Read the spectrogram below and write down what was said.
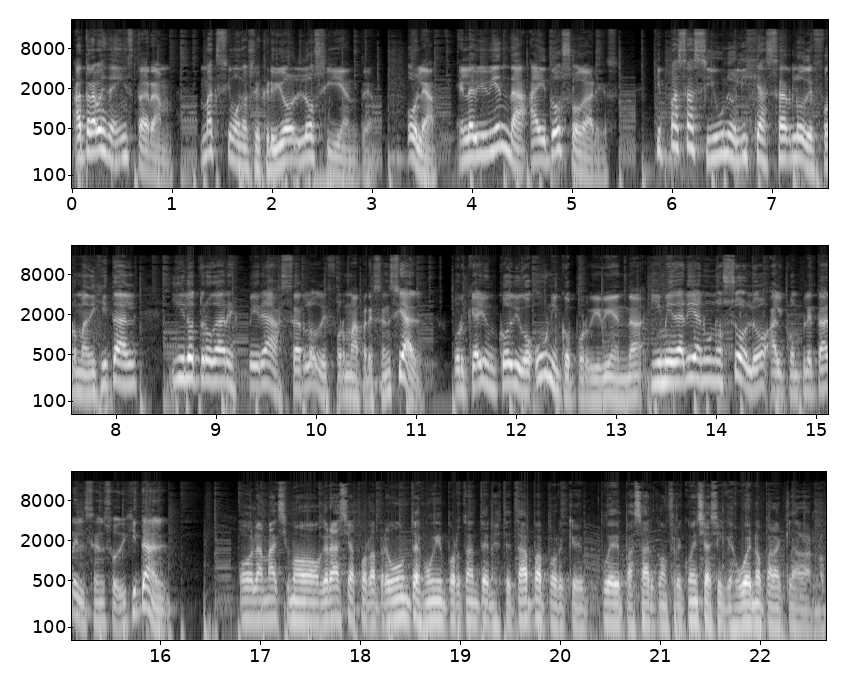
A través de Instagram, Máximo nos escribió lo siguiente. Hola, en la vivienda hay dos hogares. ¿Qué pasa si uno elige hacerlo de forma digital y el otro hogar espera hacerlo de forma presencial? Porque hay un código único por vivienda y me darían uno solo al completar el censo digital. Hola Máximo, gracias por la pregunta, es muy importante en esta etapa porque puede pasar con frecuencia, así que es bueno para aclararlo.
